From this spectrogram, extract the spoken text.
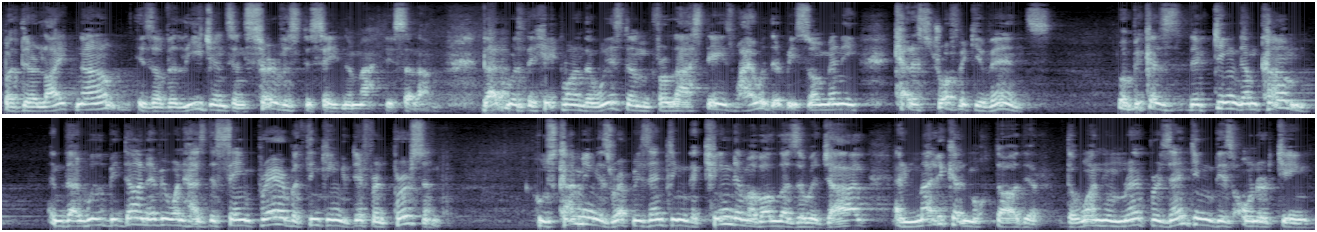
but their light now is of allegiance and service to Sayyidina Mahdi salam. That was the hikmah and the wisdom for last days. Why would there be so many catastrophic events? Well because the kingdom come and that will be done. Everyone has the same prayer but thinking a different person. Whose coming is representing the kingdom of Allah and Malik al-Muqtadir, the one whom representing this honoured king.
